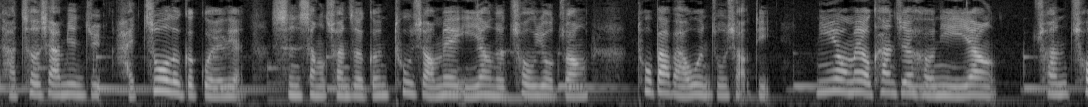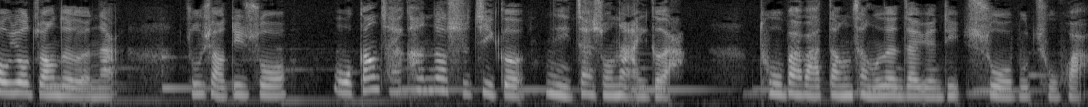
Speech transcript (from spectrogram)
他撤下面具，还做了个鬼脸，身上穿着跟兔小妹一样的臭鼬装。兔爸爸问猪小弟：“你有没有看见和你一样穿臭鼬装的人啊？”猪小弟说：“我刚才看到十几个，你在说哪一个啊？”兔爸爸当场愣在原地，说不出话。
